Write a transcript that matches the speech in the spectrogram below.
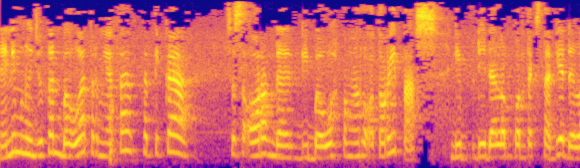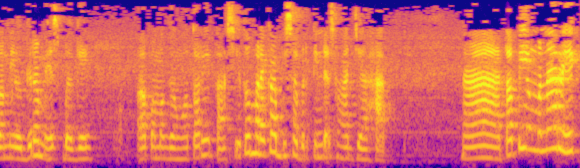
Nah ini menunjukkan bahwa ternyata ketika seseorang di bawah pengaruh otoritas di, di dalam konteks tadi adalah Milgram ya sebagai uh, pemegang otoritas itu mereka bisa bertindak sangat jahat. Nah, tapi yang menarik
